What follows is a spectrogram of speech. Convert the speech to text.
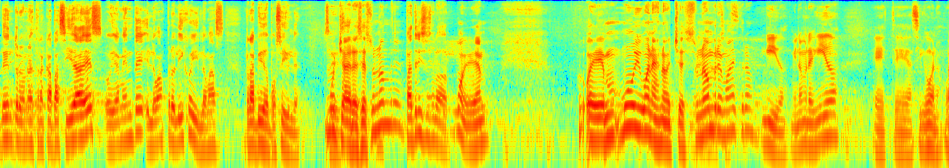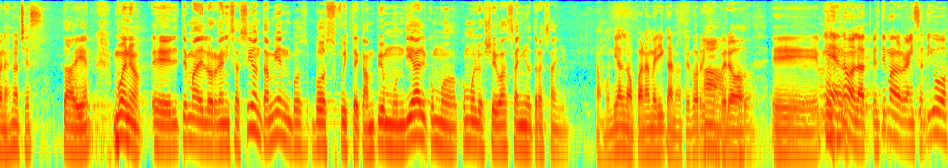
dentro de nuestras capacidades, obviamente, lo más prolijo y lo más rápido posible. Sí. Muchas gracias. ¿Su nombre? Patricio Salvador. Muy bien. Eh, muy buenas noches. ¿Su nombre, maestro? Guido, mi nombre es Guido, este, así que bueno, buenas noches. Está bien. Bueno, eh, el tema de la organización también, vos, vos fuiste campeón mundial, ¿cómo, cómo lo llevas año tras año? No, mundial no, panamericano, te corrijo, Ah, pero eh, bien, no, la- el tema organizativo,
